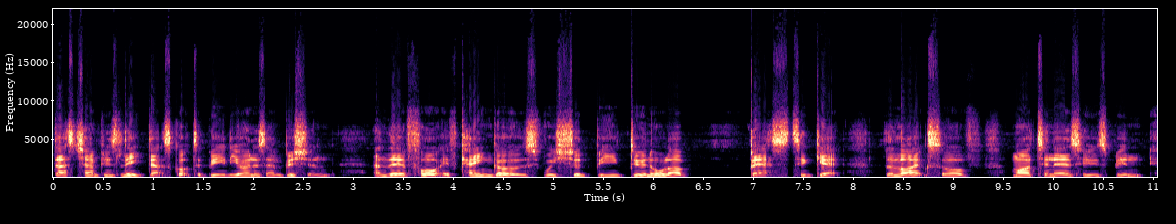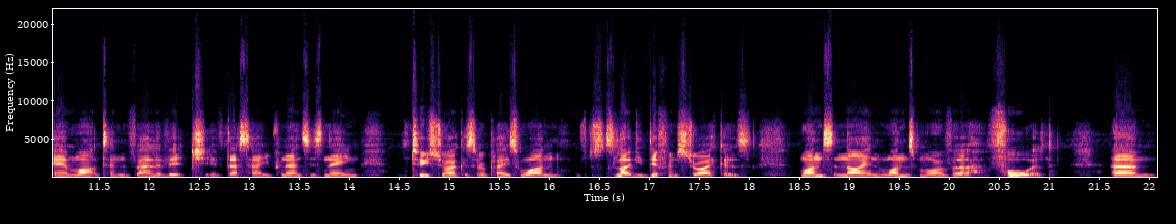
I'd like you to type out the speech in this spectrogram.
that's Champions League. That's got to be the owner's ambition. And therefore, if Kane goes, we should be doing all our best to get the likes of Martinez, who's been earmarked, and Vlahović, if that's how you pronounce his name, two strikers to replace one, slightly different strikers. One's a nine, one's more of a forward. Um,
